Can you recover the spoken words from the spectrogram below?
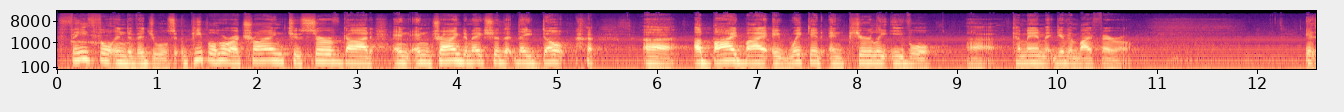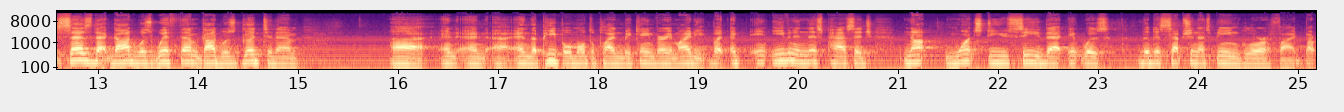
faithful individuals, people who are trying to serve God and, and trying to make sure that they don't uh, abide by a wicked and purely evil uh, commandment given by Pharaoh. It says that God was with them, God was good to them, uh, and, and, uh, and the people multiplied and became very mighty. But even in this passage, not once do you see that it was the deception that's being glorified, but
